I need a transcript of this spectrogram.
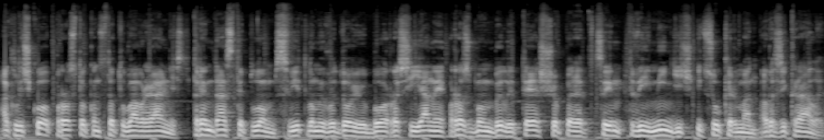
А кличко просто констатував реальність: тренда з теплом, світлом і водою, бо росіяни розбомбили те, що перед цим твій міндіч і цукерман розікрали.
